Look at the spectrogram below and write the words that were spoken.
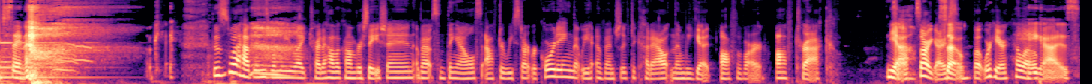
What to say now. okay. This is what happens when we like try to have a conversation about something else after we start recording that we eventually have to cut out and then we get off of our off track. Yeah. So, sorry guys. So, but we're here. Hello. Hey guys.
